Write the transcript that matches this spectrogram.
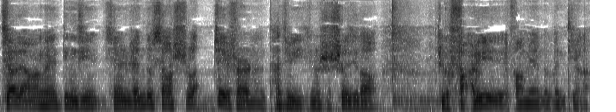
交两万块钱定金，现在人都消失了。这事儿呢，他就已经是涉及到。这个法律方面的问题了，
